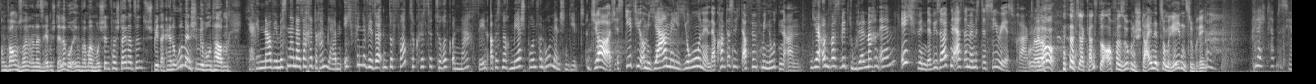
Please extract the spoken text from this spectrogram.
Und warum sollen an derselben Stelle, wo irgendwann mal Muscheln versteinert sind, später keine Urmenschen gewohnt haben? Ja, genau. Wir müssen an der Sache dranbleiben. Ich finde, wir sollten sofort zur Küste zurück und nachsehen, ob es noch mehr Spuren von Urmenschen gibt. George, es geht hier um Jahrmillionen. Da kommt es nicht auf fünf Minuten an. Ja, und was willst du denn machen, Anne? Ich finde, wir sollten erst einmal Mr. Sirius fragen. Genau. da kannst du auch versuchen, Steine zum Reden zu bringen. Vielleicht klappt es ja.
